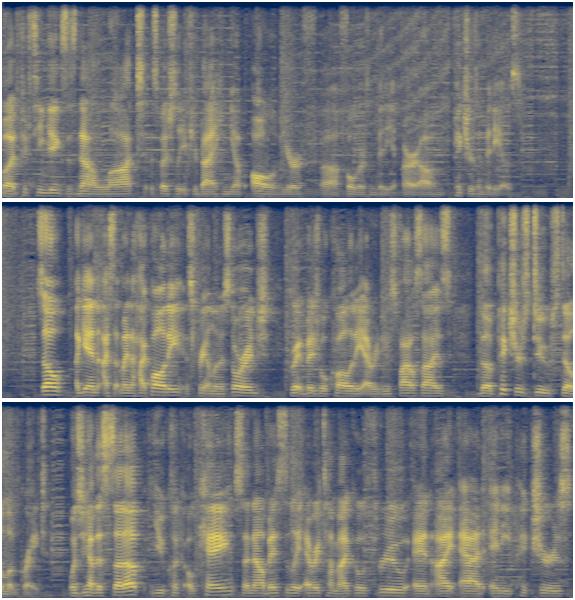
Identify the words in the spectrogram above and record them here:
but 15 gigs is not a lot, especially if you're backing up all of your uh, folders and video or um, pictures and videos. So again, I set mine to high quality. It's free unlimited storage, great visual quality at reduced file size the pictures do still look great. Once you have this set up, you click OK. So now basically every time I go through and I add any pictures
